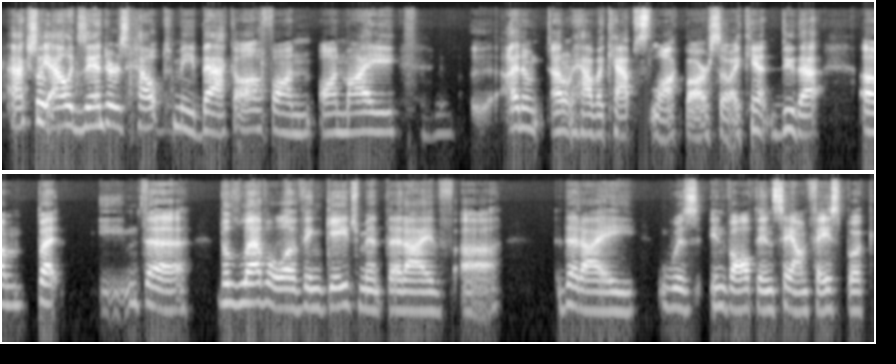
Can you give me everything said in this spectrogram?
actually alexander's helped me back off on on my i don't i don't have a caps lock bar so i can't do that. Um but the the level of engagement that i've uh that i was involved in say on facebook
